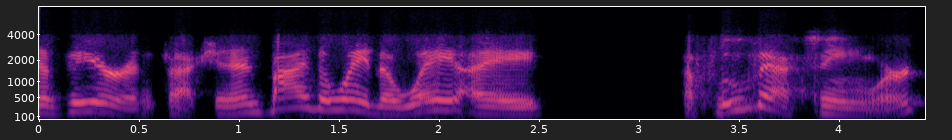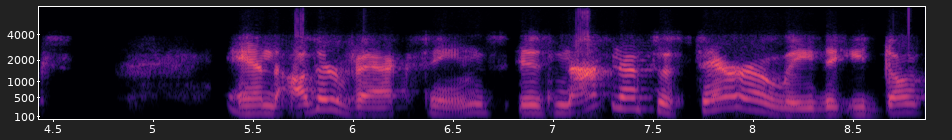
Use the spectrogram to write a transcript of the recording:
severe infection. And by the way, the way a, a flu vaccine works and other vaccines is not necessarily that you don't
